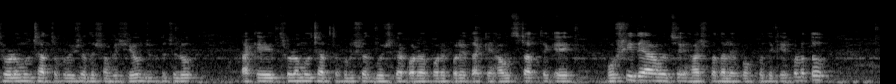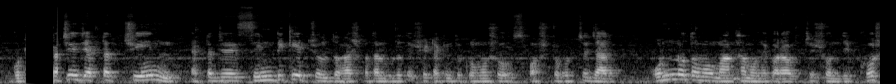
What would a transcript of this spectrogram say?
তৃণমূল ছাত্র পরিষদের সঙ্গে সেও যুক্ত ছিল। তাকে তৃণমূল ছাত্র পরিষদ বহিষ্কার করার পরে পরে তাকে হাউস স্টাফ থেকে বসিয়ে দেওয়া হয়েছে হাসপাতালের পক্ষ থেকে। ফলত গোটা যে যে একটা চেন একটা যে সিন্ডিকেট চলতো হাসপাতালগুলোতে, সেটা কিন্তু ক্রমশ স্পষ্ট হচ্ছে, যার অন্যতম মাথা মনে করা হচ্ছে সন্দীপ ঘোষ।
